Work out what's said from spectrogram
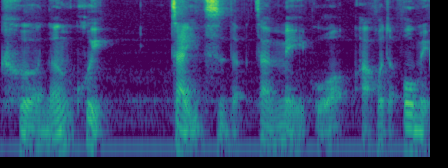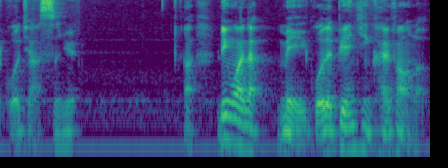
可能会再一次的在美国啊或者欧美国家肆虐啊。另外呢，美国的边境开放了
